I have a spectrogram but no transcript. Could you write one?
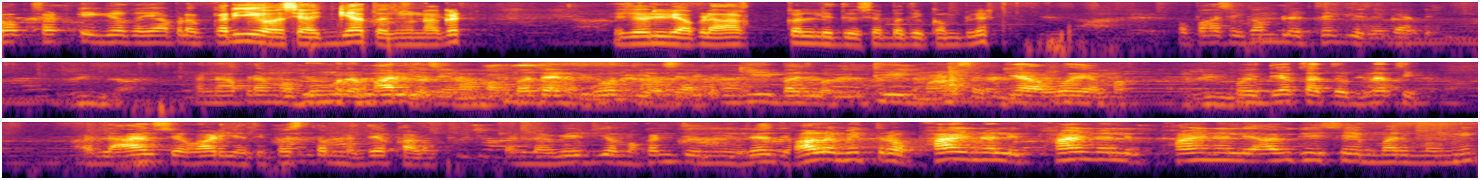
લોક છટકી ગયો તો એ આપણે કરીએ હશે. આજ ગયા હતા જુનાગઢ. એ જોઈ આપણે આ કરી લીધું છે બધું કમ્પ્લીટ પાછી કમ્પ્લીટ થઈ ગઈ છે ગાડી. અને આપણે આમાં ઘૂમરે મારીએ છીએ આમાં બધાને ગોતીએ છીએ આપણે. કી બાજુ ઠીક માણસો ક્યાં હોય એમાં કોઈ દેખાતું જ નથી. એટલે આવશે વાડીએથી પછી તમને દેખાડો. એટલે વિડીયોમાં કન્ટિન્યુ રહેજો. હાલો મિત્રો ફાઇનલી ફાઇનલી ફાઇનલી આવી ગઈ છે મારી મમ્મી.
